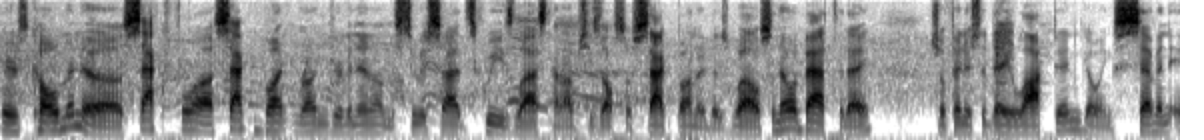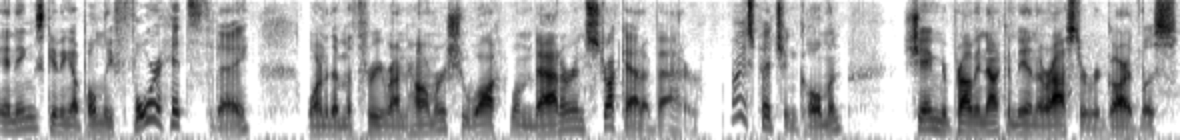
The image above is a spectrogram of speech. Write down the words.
There's Coleman, a sack, uh, sack bunt run driven in on the suicide squeeze last time up. She's also sack bunted as well. So no at bat today. She'll finish the day locked in, going seven innings, giving up only four hits today. One of them a three-run homer. She walked one batter and struck out a batter. Nice pitching, Coleman. Shame you're probably not going to be in the roster regardless.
